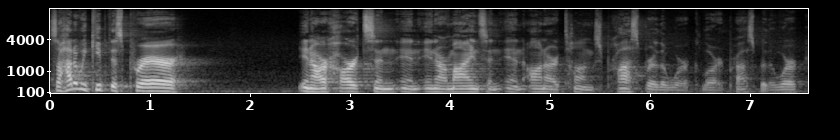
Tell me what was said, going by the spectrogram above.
So, how do we keep this prayer in our hearts and, and in our minds and, and on our tongues? Prosper the work, Lord, prosper the work.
